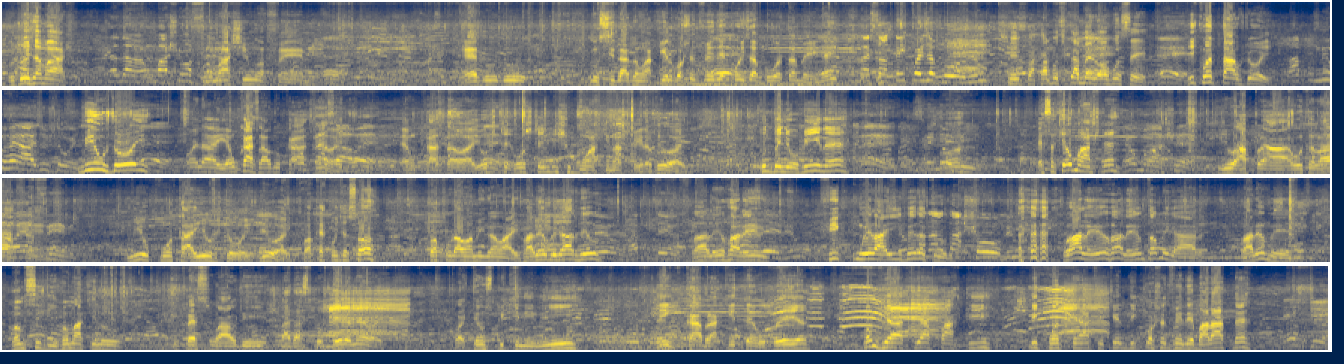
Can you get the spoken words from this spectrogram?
Os dois é macho. É, não, é um macho e uma fêmea. macho e uma fêmea. É do, do, do cidadão aqui, ele gosta de vender coisa boa também, né? Mas só tem coisa boa, viu? Chega pra cá, ficar melhor você. É. E quanto tá os dois? Tá por mil reais os dois. Mil os dois? É. Olha aí, é um casal no caso, É um né? casal, olha? é. É um casal aí. Hoje, tem, hoje tem bicho bom aqui na feira, viu? Olha? Tudo bem novinho, né? É, bem novinho. Essa aqui é o macho, né? É o macho, é. E a, a outra lá, Não, é a fêmea. Mil conta aí os dois, viu? olha? Qualquer coisa é só procurar um amigão aí. Valeu, obrigado, viu? Valeu, com Deus. Valeu, valeu. Fique com ele aí e venda O tudo. tá show, viu? valeu, valeu, muito obrigado. Valeu mesmo. Vamos seguir, vamos aqui no, no pessoal de, lá das porteiras, né? Olha. Tem uns pequenininhos, tem cabra aqui, tem ovelha. Vamos ver aqui a partir de quanto tem aqui, que ele gosta de vender barato, né?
